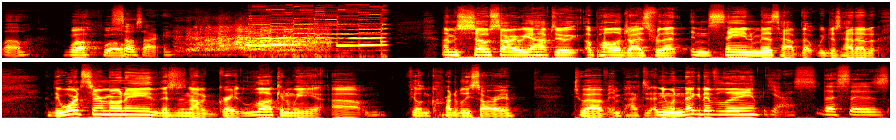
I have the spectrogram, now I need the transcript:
Whoa. Whoa, whoa. So sorry. I'm so sorry. We have to apologize for that insane mishap that we just had at the award ceremony. This is not a great look, and we uh, feel incredibly sorry to have impacted anyone negatively. Yes, this is,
